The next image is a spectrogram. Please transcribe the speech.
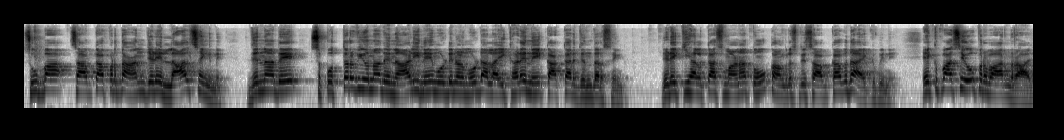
ਸੂਬਾ ਸਾਬਕਾ ਪ੍ਰਧਾਨ ਜਿਹੜੇ ਲਾਲ ਸਿੰਘ ਨੇ, ਜਿਨ੍ਹਾਂ ਦੇ ਸੁਪੁੱਤਰ ਵੀ ਉਹਨਾਂ ਦੇ ਨਾਲ ਹੀ ਨੇ, ਮੋਢੇ ਨਾਲ ਮੋਢਾ ਲਾਈ ਖੜੇ ਨੇ ਕਾਕਾ ਰਜਿੰਦਰ ਸਿੰਘ, ਜਿਹੜੇ ਕਿ ਹਲਕਾ ਸਮਾਣਾ ਤੋਂ ਕਾਂਗਰਸ ਦੇ ਸਾਬਕਾ ਵਿਧਾਇਕ ਵੀ ਨੇ। ਇੱਕ ਪਾਸੇ ਉਹ ਪਰਿਵਾਰ ਨਾਰਾਜ਼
